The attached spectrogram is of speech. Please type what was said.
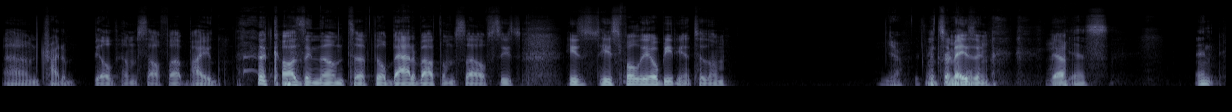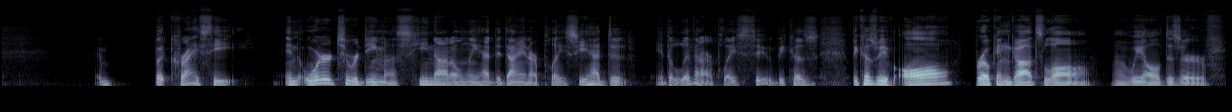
um, try to build himself up by causing them to feel bad about themselves. He's he's he's fully obedient to them. Yeah. It's incredible. amazing. Yeah. Yes. And but Christ, he in order to redeem us, he not only had to die in our place, he had to he had to live in our place too because because we've all broken God's law, uh, we all deserve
